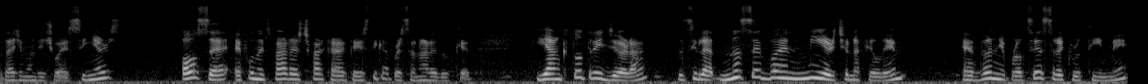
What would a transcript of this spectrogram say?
ata që mund t'i quaj seniors, ose e fundit fare është çfarë karakteristika personale do të ketë. Janë këto tre gjëra, të cilat nëse bëhen mirë që në fillim, e vënë një proces rekrutimi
